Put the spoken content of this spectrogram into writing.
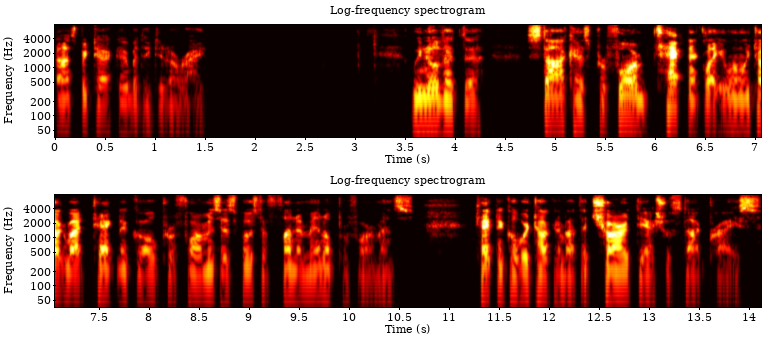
not spectacular, but they did all right. We know that the stock has performed technically. When we talk about technical performance as opposed to fundamental performance, technical we're talking about the chart, the actual stock price.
